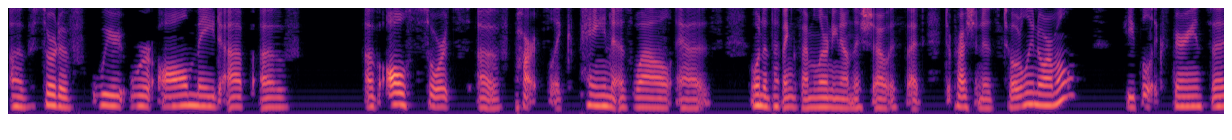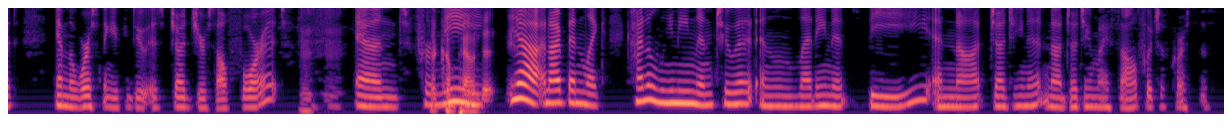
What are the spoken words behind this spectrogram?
a sort of we're, we're all made up of of all sorts of parts, like pain as well as one of the things I'm learning on this show is that depression is totally normal. People experience it, and the worst thing you can do is judge yourself for it. Mm-hmm. And for to me, yeah. yeah, and I've been like kind of leaning into it and letting it be, and not judging it, not judging myself, which of course is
